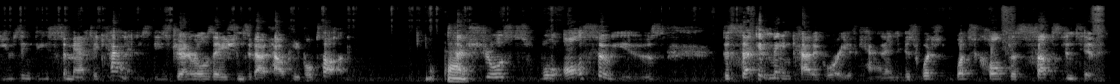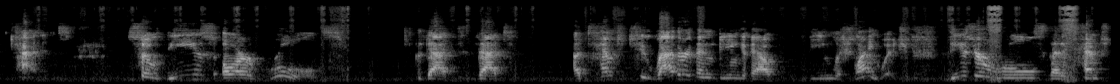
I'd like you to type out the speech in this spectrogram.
using these semantic canons, these generalizations about how people talk. It. Textualists will also use the second main category of canon is what's, what's called the substantive canons. So these are rules that that attempt to, rather than being about the English language, these are rules that attempt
